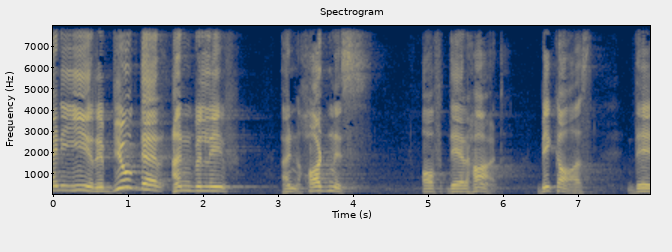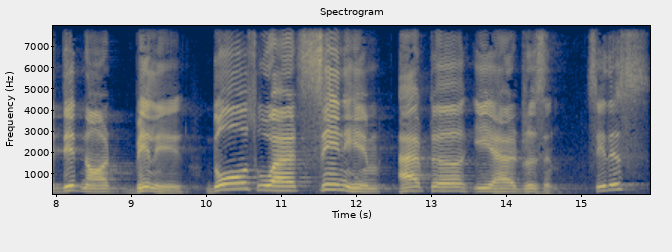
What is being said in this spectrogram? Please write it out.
And he rebuked their unbelief and hardness of their heart because they did not believe those who had seen him after he had risen. See this?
